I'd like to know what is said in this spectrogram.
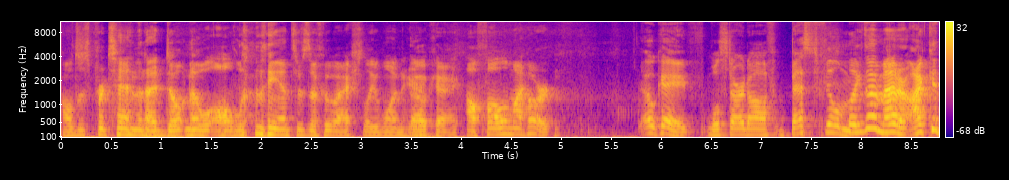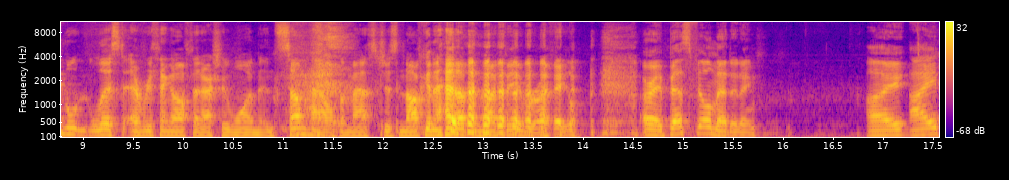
I'll just pretend that I don't know all of the answers of who actually won here. Okay. I'll follow my heart. Okay, we'll start off best film. Like, it doesn't matter. I could list everything off that actually won, and somehow the math's just not going to add up in my favor, I feel. All right, best film editing. I I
